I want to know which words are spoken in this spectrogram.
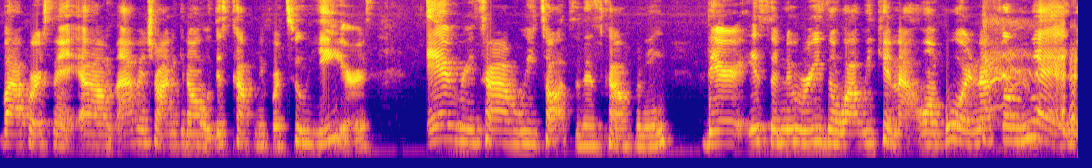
by a person, um, I've been trying to get on with this company for two years. Every time we talk to this company, there is a new reason why we cannot on board. And I told him, hey,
